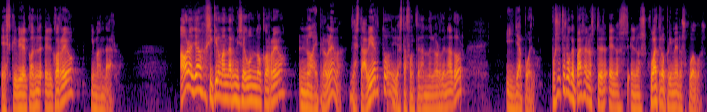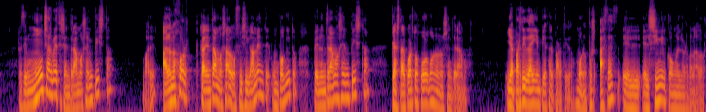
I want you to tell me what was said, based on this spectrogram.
escribir el, el correo y mandarlo. Ahora ya, si quiero mandar mi segundo correo, no hay problema. Ya está abierto, ya está funcionando el ordenador y ya puedo. Pues esto es lo que pasa en los, cuatro primeros juegos. Es decir, muchas veces entramos en pista, ¿vale? A lo mejor calentamos algo físicamente, un poquito, pero entramos en pista hasta el cuarto juego no nos enteramos. Y a partir de ahí empieza el partido. Bueno, pues haced el, símil con el ordenador.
